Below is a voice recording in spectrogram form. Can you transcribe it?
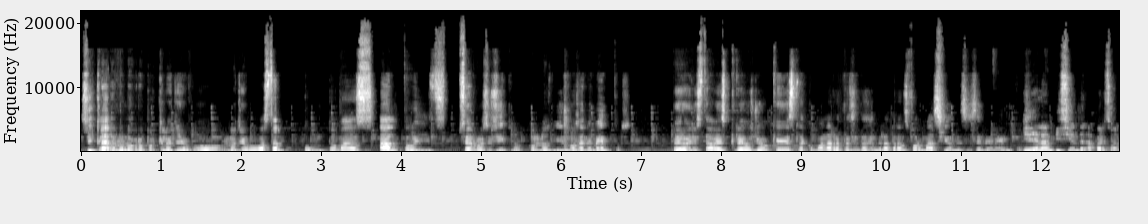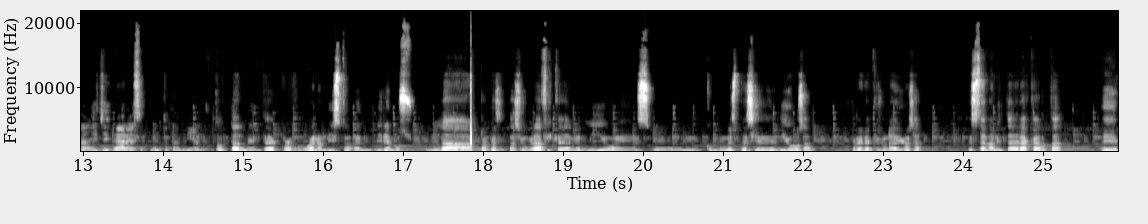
Sí, claro, lo logró porque lo llevó, lo llevó hasta el punto más alto y cerró ese ciclo con los mismos elementos. Pero esta vez creo yo que es la, como la representación de la transformación de esos elementos. Y de la ambición de la persona de llegar a ese punto también. Totalmente de acuerdo. Bueno, listo. Em, Miremos la representación gráfica. En el mío es un- un- como una especie de diosa. Creería que es una diosa. Está en la mitad de la carta. Eh,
